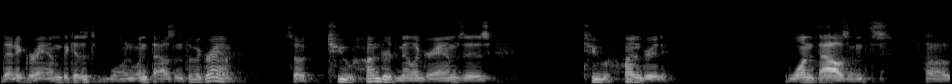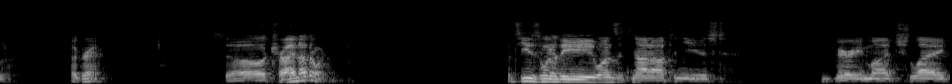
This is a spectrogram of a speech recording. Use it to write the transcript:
than a gram because it's one one thousandth of a gram. So 200 milligrams is 200 one thousandths of a gram. So try another one. Let's use one of the ones that's not often used very much, like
